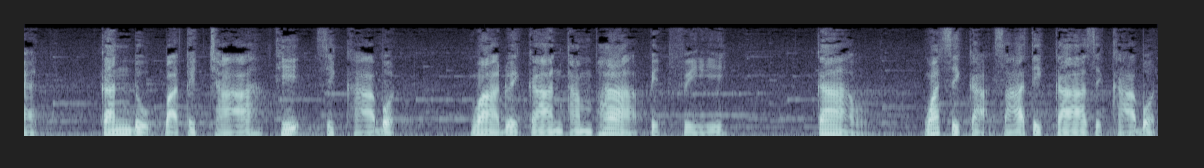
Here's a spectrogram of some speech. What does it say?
8. กันดุปฏิจฉาทิสิกขาบท ว่าด้วยการทำผ้าปิดฝี 9. วัสิกะสาติกาสิกขาบท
